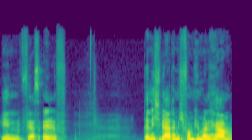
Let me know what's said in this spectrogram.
in Vers 11. Denn ich werde mich vom Himmel her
